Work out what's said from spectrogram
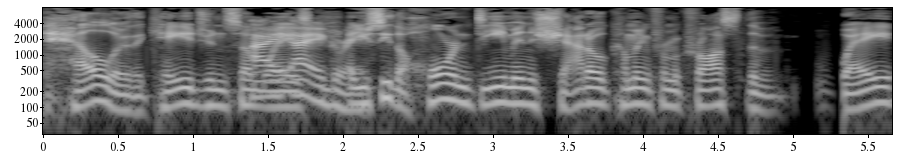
Hell or the Cage in some I- ways. I agree. And you see the horn demon shadow coming from across the way.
